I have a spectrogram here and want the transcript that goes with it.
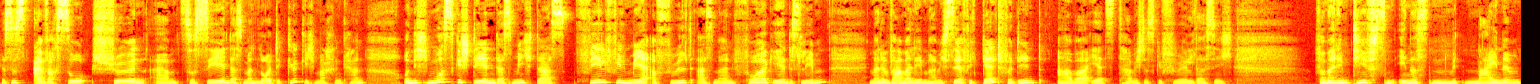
Es ist einfach so schön ähm, zu sehen, dass man Leute glücklich machen kann. Und ich muss gestehen, dass mich das viel, viel mehr erfüllt als mein vorhergehendes Leben. In meinem Pharmaleben habe ich sehr viel Geld verdient, aber jetzt habe ich das Gefühl, dass ich von meinem tiefsten Innersten mit meinem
